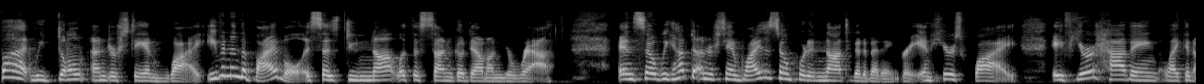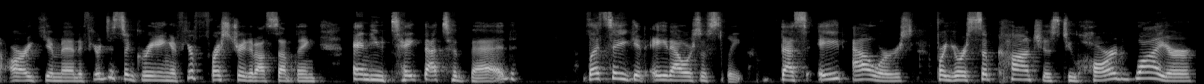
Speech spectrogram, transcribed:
but we don't understand why. Even in the Bible, it says, do not let the sun go down on your wrath. And so we have to understand why is it so important not to go to bed angry? And here's why. If you're having like an argument, if you're disagreeing, if you're frustrated about something and you take that to bed, let's say you get eight hours of sleep. That's eight hours for your subconscious to hardwire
